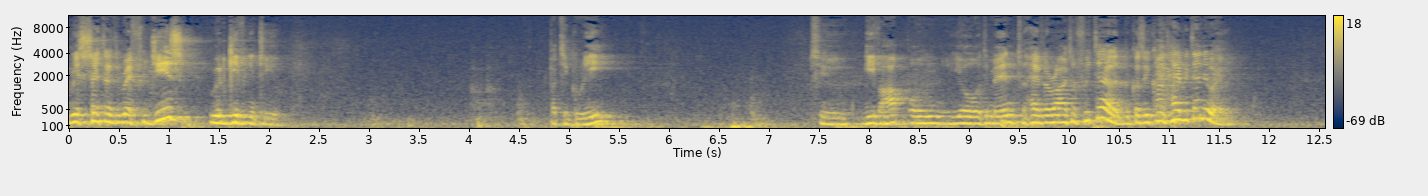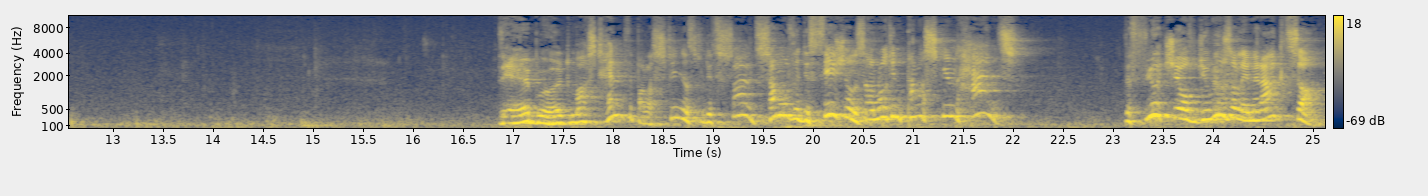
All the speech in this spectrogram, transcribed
resettle the refugees, we'll give it to you. But agree to give up on your demand to have a right of return because you can't have it anyway. The Arab world must help the Palestinians to decide. Some of the decisions are not in Palestinian hands. The future of Jerusalem and Aqsa.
